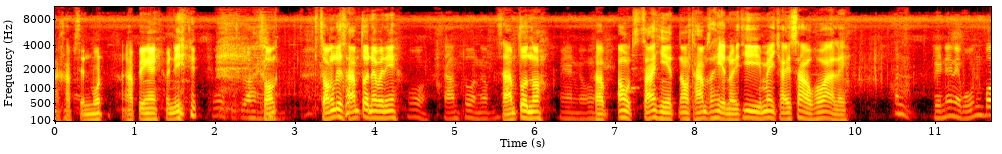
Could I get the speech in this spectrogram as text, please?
นะครับเส้นมดนะครับเป็นไงวันนี้ โอ้สุดยอดสองสองหรือสามต้นในวันนี้โอ้สามต้นครับสามต้นเนาะแมนครับครับ เอ้าสาเหตุเอาถามสาเหตุหน่อยที่ไม่ใช้เศร้าเพราะว่าอะไรมันเป็นได้ไหนบุมันบ่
